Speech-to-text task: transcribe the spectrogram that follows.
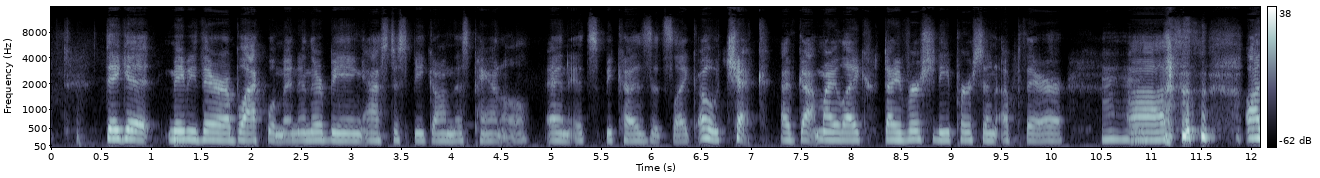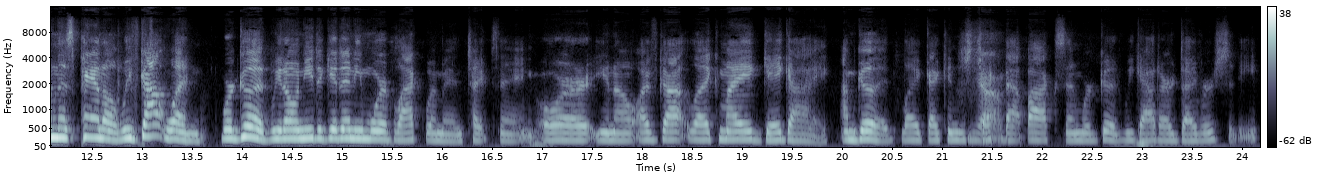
they get maybe they're a black woman and they're being asked to speak on this panel. And it's because it's like oh check i've got my like diversity person up there mm-hmm. uh, on this panel. We've got one. We're good. We don't need to get any more black women type thing. Or you know i've got like my gay guy. I'm good. Like i can just yeah. check that box and we're good. We got our diversity.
